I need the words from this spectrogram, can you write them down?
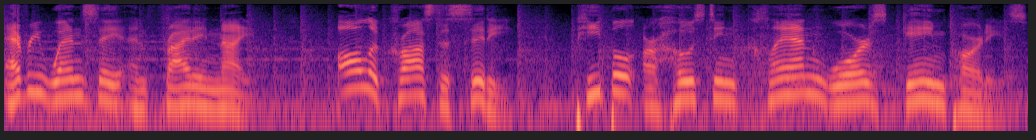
Every Wednesday and Friday night, all across the city, people are hosting Clan Wars game parties.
